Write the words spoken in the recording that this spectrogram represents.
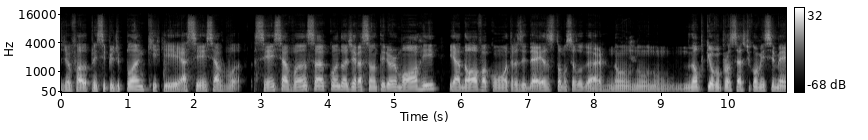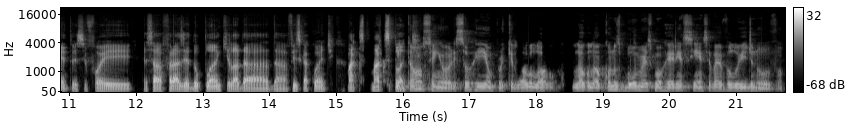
já falo do princípio de Planck, que a ciência, a ciência avança quando a geração anterior morre e a nova, com outras ideias, toma o seu lugar. Não, não, não, não porque houve um processo de convencimento. Esse foi essa frase do Planck lá da, da física quântica. Max, Max Planck. Então, senhores, sorriam, porque logo, logo, logo, logo, quando os boomers morrerem, a ciência vai evoluir de novo.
